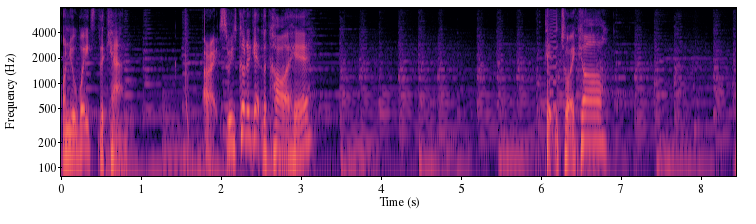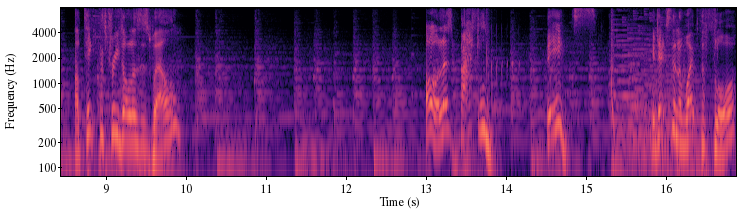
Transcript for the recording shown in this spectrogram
on your way to the can. All right, so we've got to get the car here. Take the toy car. I'll take the $3 as well. Oh, let's battle Buggs. Your deck's gonna wipe the floor?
